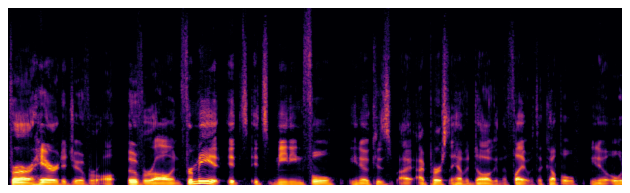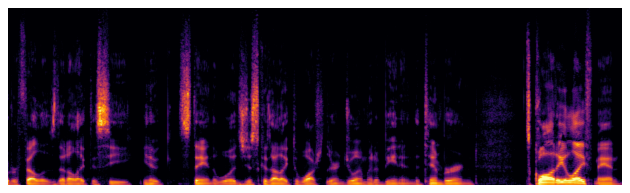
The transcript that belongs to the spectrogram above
for our heritage overall. Overall, and for me, it, it's it's meaningful, you know, because I, I, personally have a dog in the fight with a couple, you know, older fellas that I like to see, you know, stay in the woods just because I like to watch their enjoyment of being in the timber and it's quality of life, man.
